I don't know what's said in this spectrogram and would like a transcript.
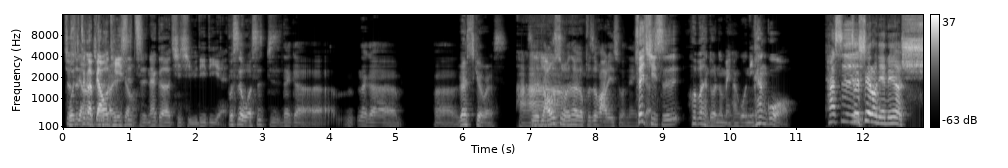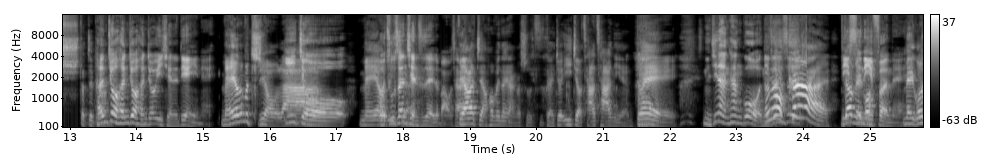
就是这个标题是指那个奇奇与弟弟，哎，不是，我是指那个那个呃 Rescuers，啊是老鼠的那个，不是花栗鼠的那个。所以其实会不会很多人都没看过？你看过？它是这泄露年龄了，嘘，对很久很久很久以前的电影诶，没有那么久啦，一九没有我出生前19之类的吧，我猜。不要讲后面那两个数字，对，就一九叉叉年，对，你竟然看过，你很好真的是看。你迪士尼知道美国粉诶。美国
